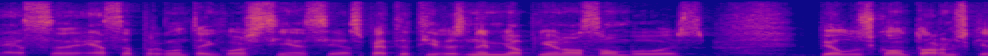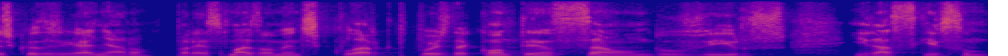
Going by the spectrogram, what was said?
essa, essa pergunta em consciência. As expectativas, na minha opinião, não são boas pelos contornos que as coisas ganharam. Parece mais ou menos claro que depois da contenção do vírus irá seguir-se um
